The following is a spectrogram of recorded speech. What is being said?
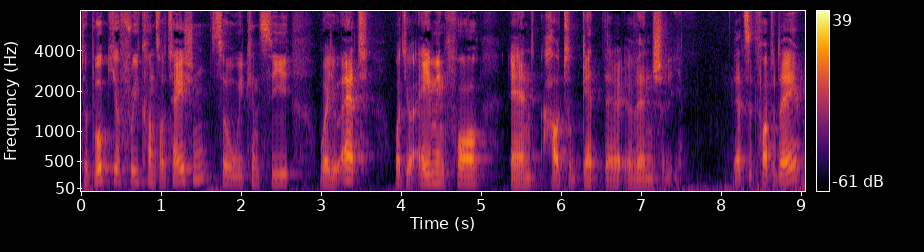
to book your free consultation so we can see where you're at, what you're aiming for, and how to get there eventually. That's it for today.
